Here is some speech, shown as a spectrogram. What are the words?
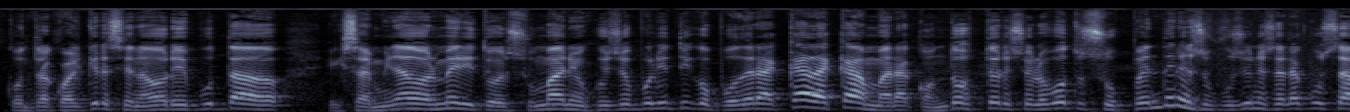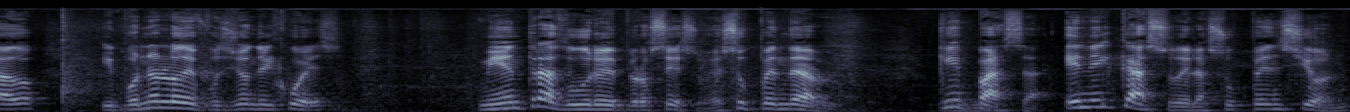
contra cualquier senador o diputado, examinado el mérito del sumario en juicio político, podrá cada Cámara, con dos tercios de los votos, suspender en sus funciones al acusado y ponerlo a disposición del juez mientras dure el proceso, es suspenderlo. ¿Qué pasa? En el caso de la suspensión,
